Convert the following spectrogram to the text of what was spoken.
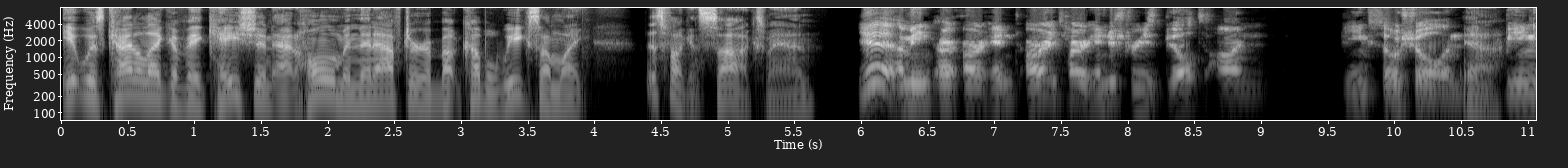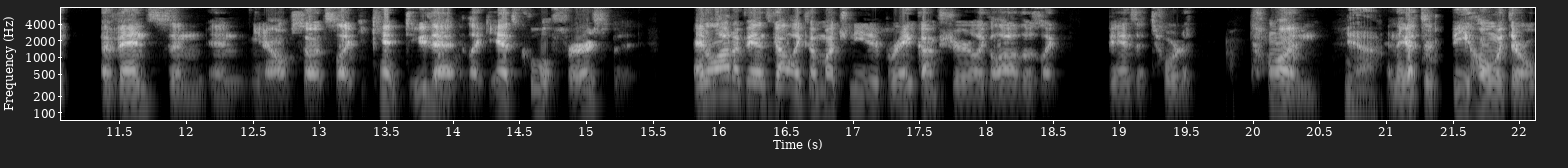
it was kind of like a vacation at home. And then after about a couple weeks, I'm like, this fucking sucks, man. Yeah, I mean, our our, our entire industry is built on being social and, Yeah. and being events and and you know, so it's like you can't do that. Like, yeah, it's cool first, but and a lot of bands got like a much needed break. I'm sure, like a lot of those like bands that toured a ton Yeah. and they got to be home with their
